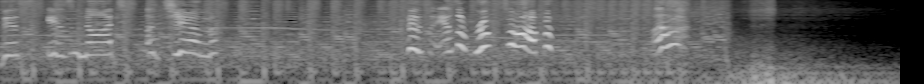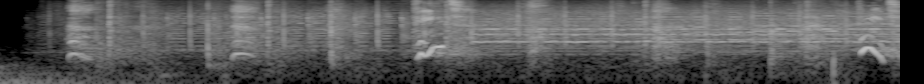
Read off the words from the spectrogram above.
This is not a gym. This is a rooftop. Pete? Pete?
